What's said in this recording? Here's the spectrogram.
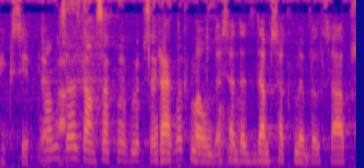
ფიქსირდება. სადაც დამსაქმებლებს ეკება. რა თქმა უნდა, სადაც დამსაქმებელს აქვს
